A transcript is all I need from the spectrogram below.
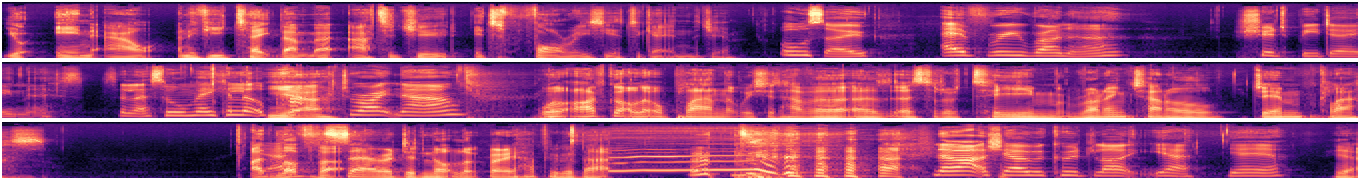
You're in out. And if you take that attitude, it's far easier to get in the gym. Also, every runner should be doing this. So let's all make a little Yeah. pact right now. Well, I've got a little plan that we should have a, a, a sort of team running channel gym class. I'd Yes. love that. Sarah did not look very happy with that. No, actually, I would could like, yeah, yeah, yeah. Yeah,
